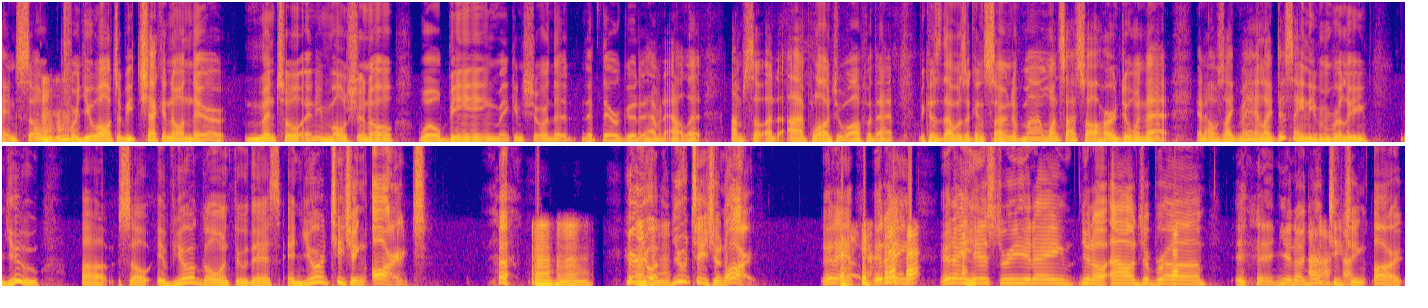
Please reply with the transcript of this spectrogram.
And so mm-hmm. for you all to be checking on their mental and emotional well-being, making sure that that they're good and have an outlet. I'm so I applaud you all for that because that was a concern of mine. Once I saw her doing that, and I was like, man, like this ain't even really you. Uh, so if you're going through this and you're teaching art, mm-hmm. here you mm-hmm. you teaching art. It ain't it ain't it ain't history. It ain't you know algebra. you know you're uh-huh. teaching art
